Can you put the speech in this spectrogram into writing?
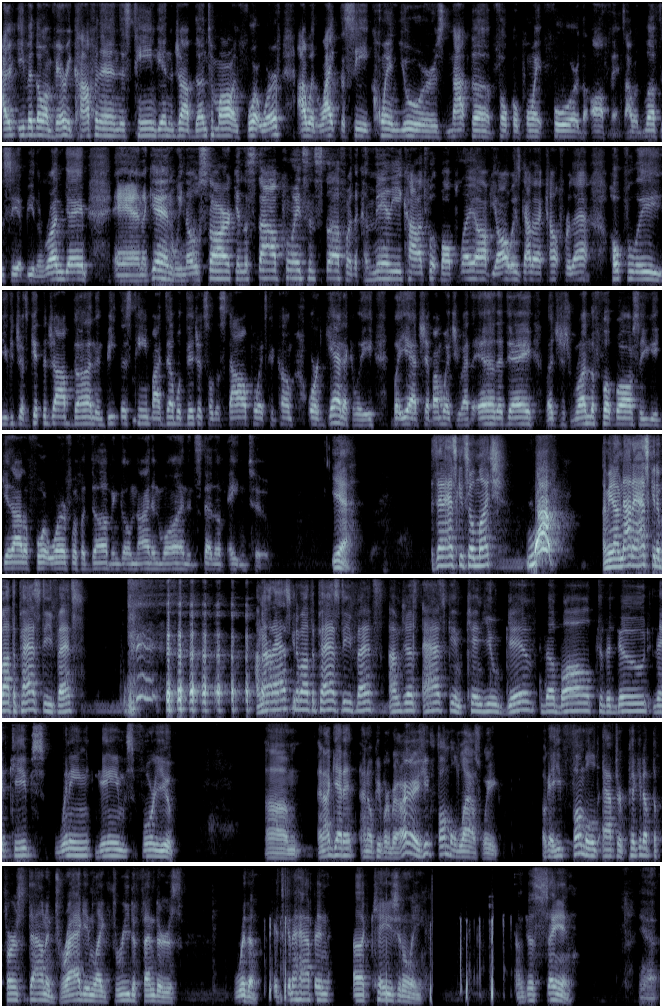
I, even though I'm very confident in this team getting the job done tomorrow in Fort Worth, I would like to see Quinn Ewers not the focal point for the offense. I would love to see it be the run game. And again, we know Sark and the style points and stuff or the committee, college football playoff. You always got to account for that. Hopefully, you could just get the job done and beat this team by double digits so the style points could come organically. But yeah, Chip, I'm with you. At the end of the day, let's just run the football so you can get out of Fort Worth with a dub and go nine and one instead of eight and two. Yeah. Is that asking so much? No. I mean, I'm not asking about the pass defense. I'm not asking about the pass defense. I'm just asking can you give the ball to the dude that keeps winning games for you? Um, and I get it. I know people are going to be, hey, he fumbled last week. Okay, he fumbled after picking up the first down and dragging like three defenders with him. It's going to happen occasionally. I'm just saying. Yeah.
